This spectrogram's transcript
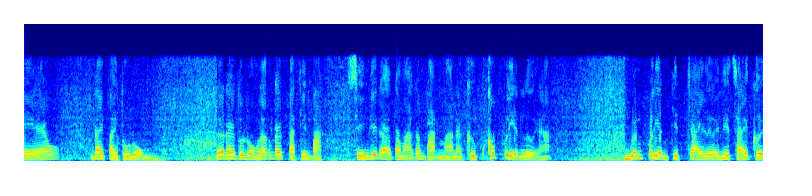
แล้วได้ไปทุดงค์แล้วได้ทุดงค์แล้วได้ปฏิบัติ สิ่งที่ได้อาตมาสัมผัสมานะคือเขาเปลี่ยนเลยฮะเหมือนเปลี่ยนจิตใจเลยนิสัยเคย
